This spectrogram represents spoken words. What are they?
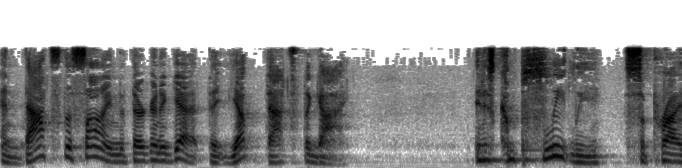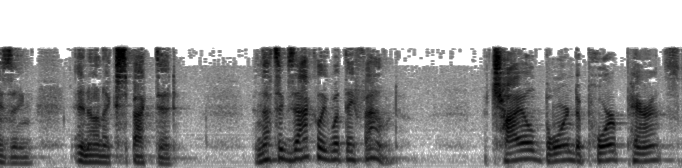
And that's the sign that they're going to get that, yep, that's the guy. It is completely surprising and unexpected. And that's exactly what they found. A child born to poor parents,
